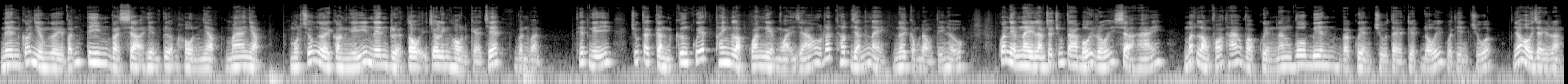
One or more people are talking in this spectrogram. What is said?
nên có nhiều người vẫn tin và sợ hiện tượng hồn nhập, ma nhập. Một số người còn nghĩ nên rửa tội cho linh hồn kẻ chết, vân vân. Thiết nghĩ, chúng ta cần cương quyết thanh lọc quan niệm ngoại giáo rất hấp dẫn này nơi cộng đồng tín hữu. Quan niệm này làm cho chúng ta bối rối, sợ hãi, mất lòng phó thác vào quyền năng vô biên và quyền chủ tể tuyệt đối của Thiên Chúa. Giáo hội dạy rằng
